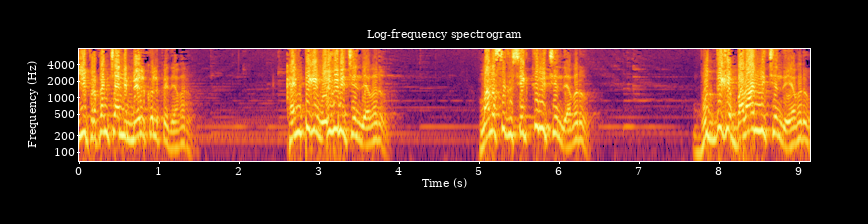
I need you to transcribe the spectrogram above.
ఈ ప్రపంచాన్ని మేల్కొల్పేది ఎవరు కంటికి వెలుగునిచ్చింది ఎవరు మనసుకు శక్తినిచ్చింది ఎవరు బుద్ధికి బలాన్నిచ్చింది ఎవరు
